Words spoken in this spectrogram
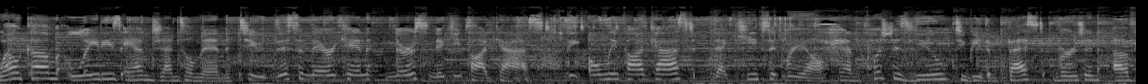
Welcome, ladies and gentlemen, to This American Nurse Nikki podcast, the only podcast that keeps it real and pushes you to be the best version of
